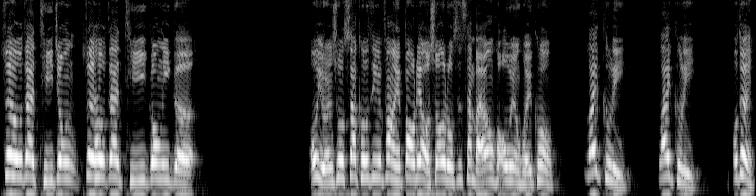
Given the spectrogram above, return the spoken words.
最后再提供，最后再提供一个。哦，有人说萨科这边范围爆料，说俄罗斯三百万欧元回扣，likely，likely。哦，对，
